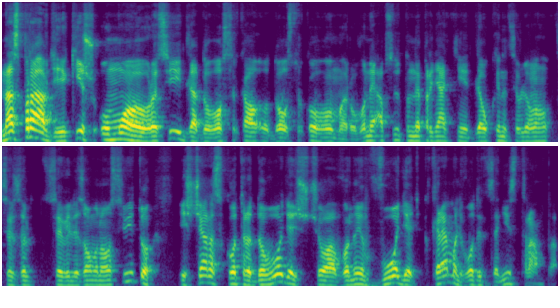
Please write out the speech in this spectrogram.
Насправді, які ж умови в Росії для довгострокового миру? Вони абсолютно неприйнятні для України цивілізованого світу, і ще раз вкотре доводять, що вони вводять Кремль вводить за ніс Трампа,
